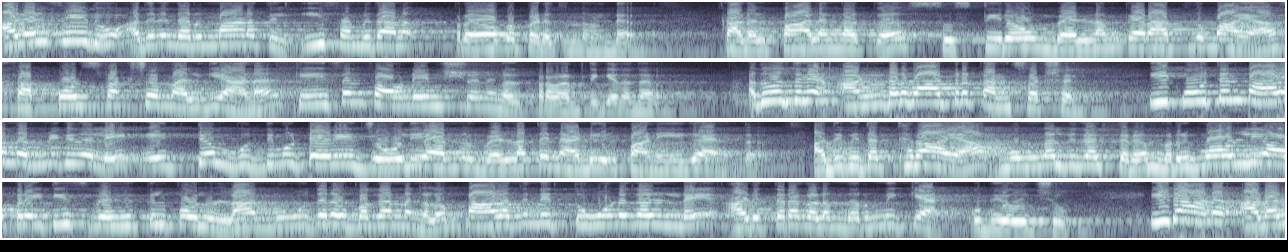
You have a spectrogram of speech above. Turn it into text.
അടൽ സേതു അതിന്റെ നിർമ്മാണത്തിൽ ഈ സംവിധാനം പ്രയോഗപ്പെടുത്തുന്നുണ്ട്. കടൽപ്പാലങ്ങൾക്ക് സുസ്ഥിരവും വെള്ളം കയറാത്തതുമായ സപ്പോർട്ട് സ്ട്രക്ചർ നൽകിയാണ് കേസൻ ഫൗണ്ടേഷനുകൾ പ്രവർത്തിക്കുന്നത്. അതുപോലെ തന്നെ അണ്ടർ വാട്ടർ കൺസ്ട്രക്ഷൻ ഈ കൂറ്റൻ പാറ നിർമ്മിക്കുന്നതിലെ ഏറ്റവും ബുദ്ധിമുട്ടേറിയ ജോലിയായിരുന്നു വെള്ളത്തിനടിയിൽ പണിയുക എന്നത്. അതിവിദഗ്ധരായ മുങ്ങൽ വിദഗ്ധരും റിമോട്ട്ലി ഓപ്പറേറ്റീവ് വെഹിക്കിൾ പോലുള്ള നൂതന ഉപകരണങ്ങളും പാലത്തിന്റെ തൂണുകളുടെ അടിത്തറകളും നിർമ്മിക്കാൻ ഉപയോഗിച്ചു. ഇതാണ് അടൽ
